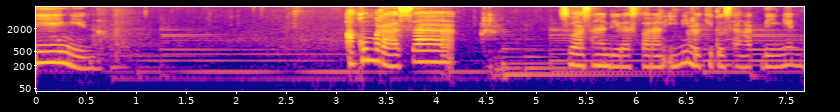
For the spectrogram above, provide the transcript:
Dingin. Aku merasa suasana di restoran ini begitu sangat dingin.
